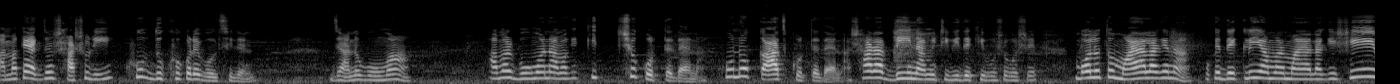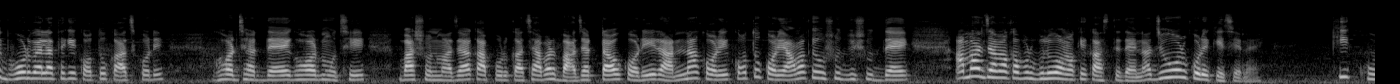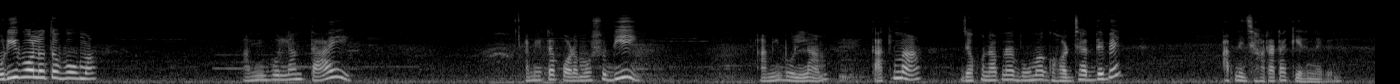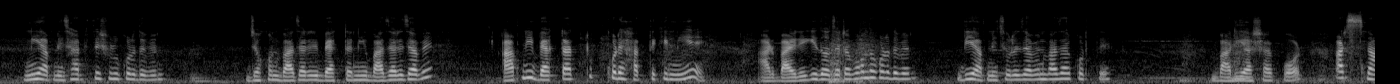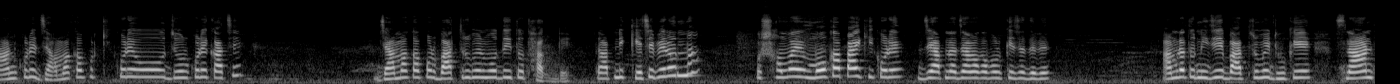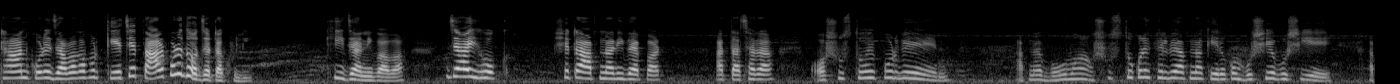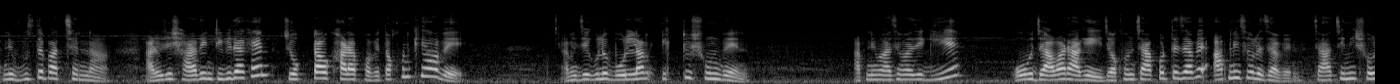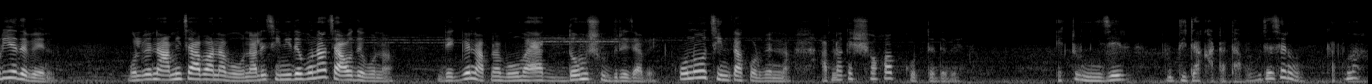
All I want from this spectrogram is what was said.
আমাকে একজন শাশুড়ি খুব দুঃখ করে বলছিলেন, জানো বৌমা, আমার বৌমা না আমাকে কিচ্ছু করতে দেয় না, কোনো কাজ করতে দেয় না। সারা দিন আমি টিভি দেখি বসে বসে। বলো তো মায়া লাগে না? ওকে দেখলেই আমার মায়া লাগে। সেই ভোরবেলা থেকে কত কাজ করে। ঘর ঝাড় দেয়, ঘর মোছে, বাসন মাজা, কাপড় কাচা, আবার বাজারটাও করে, রান্না করে, কত করে, আমাকে ওষুধ বিষুধ দেয়। আমার জামা কাপড়গুলোও আমাকে কাচতে দেয় না, জোর করে কেচে নেয়। কি করি বলো তো বৌমা? আমি বললাম, তাই? আমি একটা পরামর্শ দিই। আমি বললাম, কাকিমা, যখন আপনার বৌমা ঘর ঝাড় দেবে, আপনি ঝাঁটাটা কেড়ে নেবেন। নিয়ে আপনি ঝাড় দিতে শুরু করে দেবেন। যখন বাজারের ব্যাগটা নিয়ে বাজারে যাবে, আপনি ব্যাগটা টুক করে হাত থেকে নিয়ে আর বাইরে গিয়ে দরজাটা বন্ধ করে দেবেন। দিয়ে আপনি চলে যাবেন বাজার করতে। বাড়ি আসার পর আর স্নান করে জামা কাপড় কী করে ও জোর করে কাচে? জামা কাপড় বাথরুমের মধ্যেই তো থাকবে। তো আপনি কেচে বেরোন না। ও সময় মৌকা পায় কি করে যে আপনার জামা কাপড় কেচে দেবে? আমরা তো নিজে বাথরুমে ঢুকে স্নান টান করে জামা কাপড় কেচে তারপরে দরজাটা খুলি। কি জানি বাবা, যাই হোক, সেটা আপনারই ব্যাপার। আর তাছাড়া অসুস্থ হয়ে পড়বেন। আপনার বৌমা অসুস্থ করে ফেলবে আপনাকে এরকম বসিয়ে বসিয়ে। আপনি বুঝতে পারছেন না। আর ওই যে সারাদিন টিভি দেখেন, চোখটাও খারাপ হবে। তখন কি হবে? আমি যেগুলো বললাম একটু শুনবেন। আপনি মাঝে মাঝে গিয়ে ও যাওয়ার আগেই যখন চা করতে যাবে আপনি চলে যাবেন। চা চিনি সরিয়ে দেবেন। বলবেন, আমি চা বানাবো নালে চিনি দেবো না, চাও দেবো না। দেখবেন আপনার বৌমা একদম শুধরে যাবে। কোনো চিন্তা করবেন না, আপনাকে সব করতে দেবে। একটু নিজের বুদ্ধিটা খাটাতে হবে, বুঝেছেন কাকিমা?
